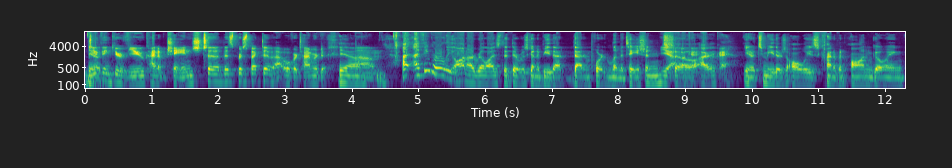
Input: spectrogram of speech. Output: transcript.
Do you know, think your view kind of changed to this perspective uh, over time, or do, Yeah. um, I, I think early on I realized that there was going to be that that important limitation. Yeah, So okay, I, okay. you know, to me, there's always kind of an ongoing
